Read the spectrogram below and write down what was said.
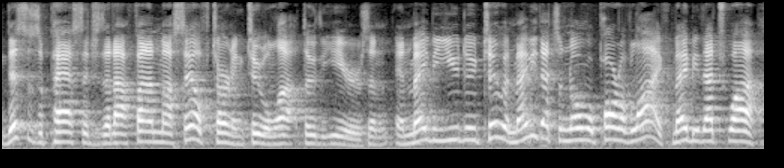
this is a passage that I find myself turning to a lot through the years. And, and maybe you do too. And maybe that's a normal part of life. Maybe that's why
